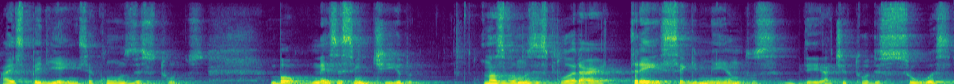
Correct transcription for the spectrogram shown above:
a experiência com os estudos. Bom, nesse sentido, nós vamos explorar três segmentos de atitudes suas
